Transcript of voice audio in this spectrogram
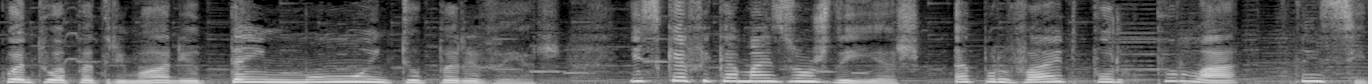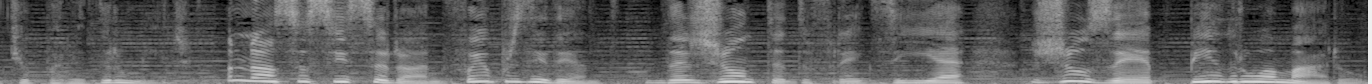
Quanto a património, tem muito para ver. E se quer ficar mais uns dias, aproveite porque por lá tem sítio para dormir. O nosso Cicerone foi o presidente da Junta de Freguesia, José Pedro Amaro.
